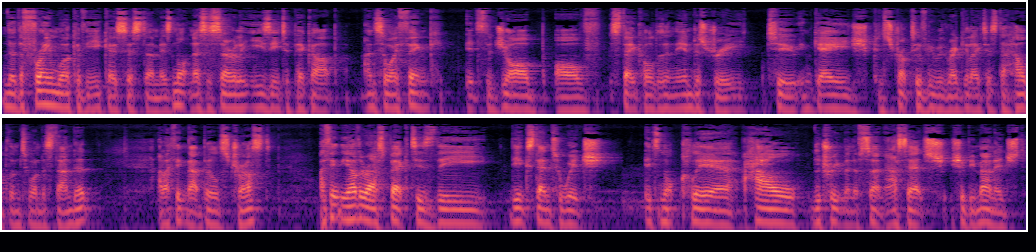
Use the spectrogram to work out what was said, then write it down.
You know, the framework of the ecosystem is not necessarily easy to pick up. And so I think it's the job of stakeholders in the industry to engage constructively with regulators to help them to understand it. And I think that builds trust. I think the other aspect is the the extent to which it's not clear how the treatment of certain assets sh- should be managed.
